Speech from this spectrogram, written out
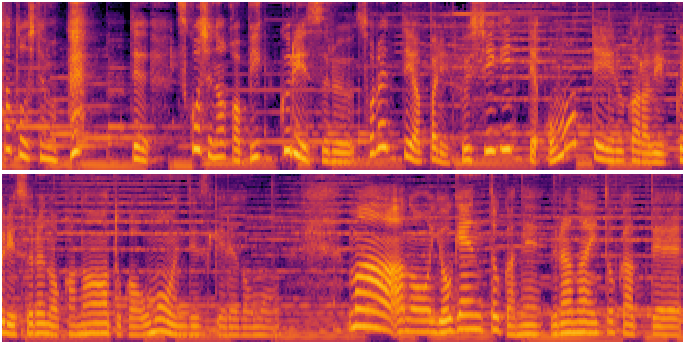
たとしてもえっ？って少しなんかびっくりする。それってやっぱり不思議って思っているからびっくりするのかなとか思うんですけれども。まああの予言とかね占いとかって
